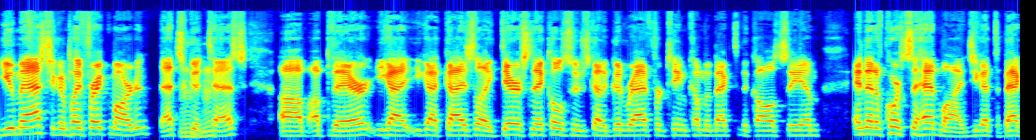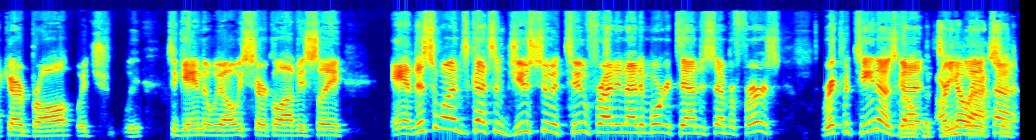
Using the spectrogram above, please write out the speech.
UMass, you're going to play Frank Martin. That's a good mm-hmm. test uh, up there. You got you got guys like Darris Nichols, who's got a good Radford team coming back to the Coliseum, and then of course the headlines. You got the backyard brawl, which we, it's a game that we always circle, obviously, and this one's got some juice to it too. Friday night in Morgantown, December first. Rick Pitino's got Pitino arguably action. Top,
